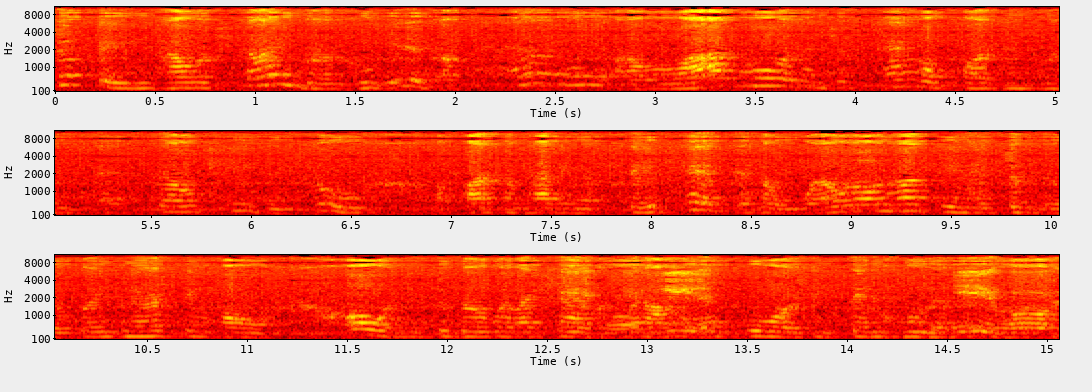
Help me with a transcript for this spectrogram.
Stooping Howard Steinberg, who is apparently a lot more than just tango partners with Estelle Keegan, who, apart from having a fake hip, is a well-known husky in Mr. Bilbray's nursing home. Oh, and Mr. Bilbray likes to have Yeah, boy, it on yeah. all fours. He's been hula Yeah, boy.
